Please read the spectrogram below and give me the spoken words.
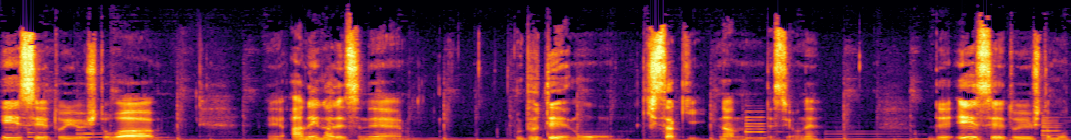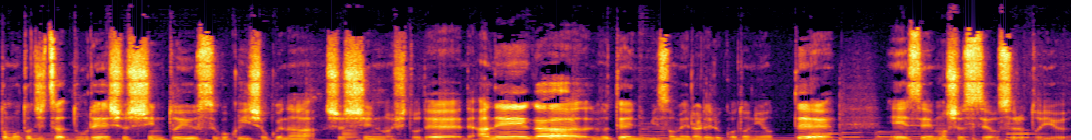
永世という人は、え姉がですね武帝の妃なんですよねで永世という人もともと実は奴隷出身というすごく異色な出身の人でで姉が武帝に見初められることによって永世も出世をするという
